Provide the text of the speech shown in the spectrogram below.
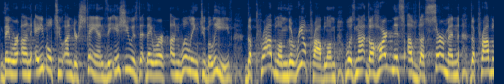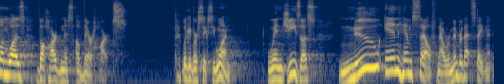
they were unable to understand, the issue is that they were unwilling to believe. The problem, the real problem, was not the hardness of the sermon, the problem was the hardness of their hearts. Look at verse 61. When Jesus knew in himself, now remember that statement.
